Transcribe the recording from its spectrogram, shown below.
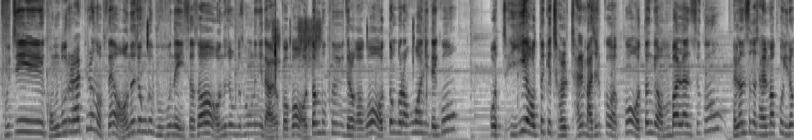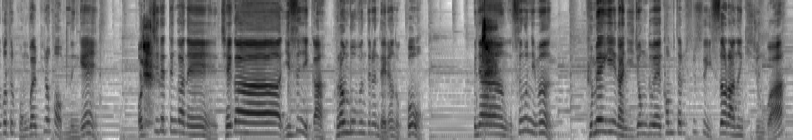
굳이 공부를 할 필요는 없어요. 어느 정도 부분에 있어서 어느 정도 성능이 나올 거고 어떤 부품이 들어가고 어떤 거랑 호환이 되고 뭐 이게 어떻게 절, 잘 맞을 것 같고 어떤 게 언밸런스고 밸런스가 잘 맞고 이런 것들 공부할 필요가 없는 게 어찌됐든 간에 제가 있으니까 그런 부분들은 내려놓고 그냥 승우님은 금액이 난 이 정도의 컴퓨터를 쓸 수 있어라는 기준과 네.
